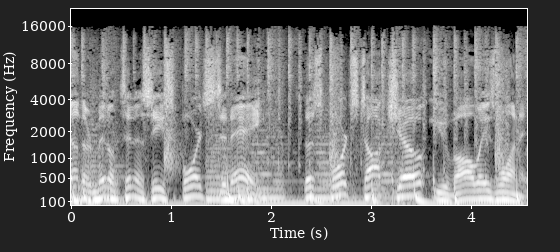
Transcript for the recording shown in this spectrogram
Southern Middle Tennessee Sports Today, the sports talk show you've always wanted.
